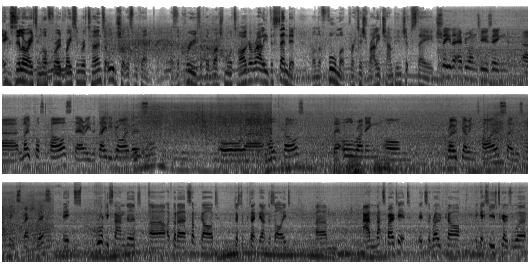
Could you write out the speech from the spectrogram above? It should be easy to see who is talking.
Speaker 1: Exhilarating off-road racing returned to Aldershot this weekend as the crews of the Rushmoor Targa Rally descended on the former British Rally Championship stage.
Speaker 2: See that everyone's using uh, low-cost cars. They're either daily drivers or uh, old cars. They're all running on road-going tyres, so there's nothing specialist.
Speaker 3: It's broadly standard. Uh, I've got a sump guard just to protect the underside. Um, and that's about it. It's a road car, it gets used to go to work,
